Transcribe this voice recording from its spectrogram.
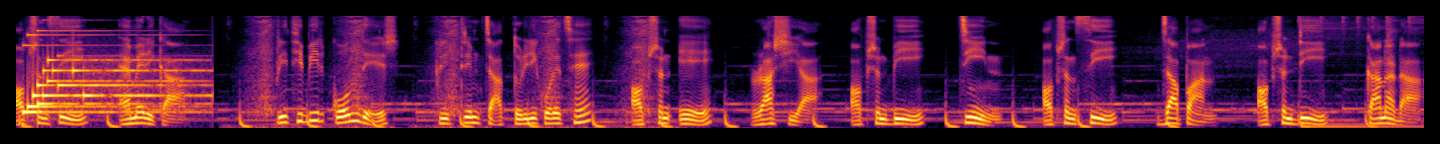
অপশন সি, আমেরিকা। পৃথিবীর কোন দেশ কৃত্রিম চাঁদ তৈরি করেছে? Option A, Russia. Option B, চীন। Option C, Japan. Option D, Canada.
